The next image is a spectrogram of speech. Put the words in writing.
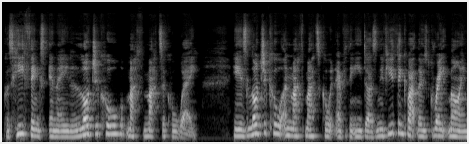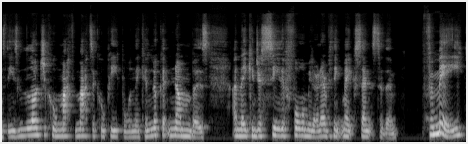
because he thinks in a logical, mathematical way. He is logical and mathematical in everything he does. And if you think about those great minds, these logical, mathematical people, and they can look at numbers and they can just see the formula and everything makes sense to them. For me,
